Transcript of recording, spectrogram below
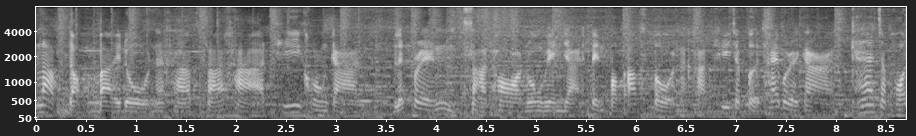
ำหรับดอกบายโดนะครับ สาขาที่โครงการ Reference สาทรวงเวียนใหญ่เป็น Pop-up Store นะครับ ที่จะเปิดให้บริการแค่เฉพาะ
